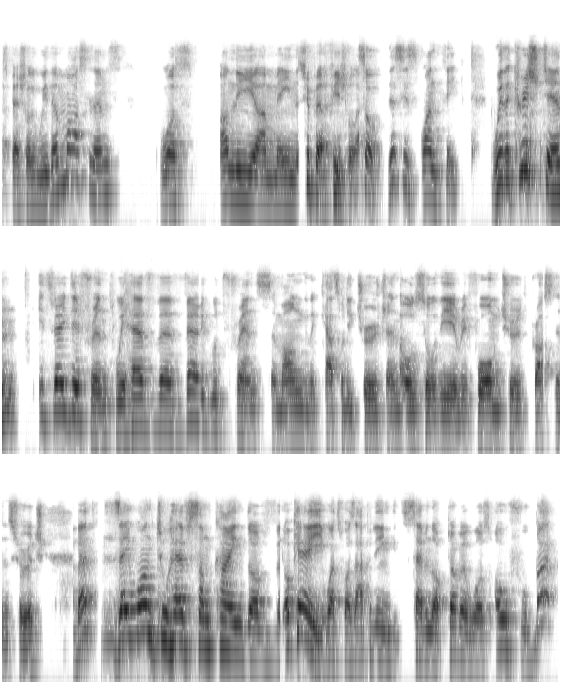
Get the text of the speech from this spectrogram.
especially with the Muslims, was only, I mean, superficial. So this is one thing. With a Christian, it's very different. We have uh, very good friends among the Catholic Church and also the Reformed Church, Protestant Church, but they want to have some kind of okay, what was happening 7 October was awful, but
